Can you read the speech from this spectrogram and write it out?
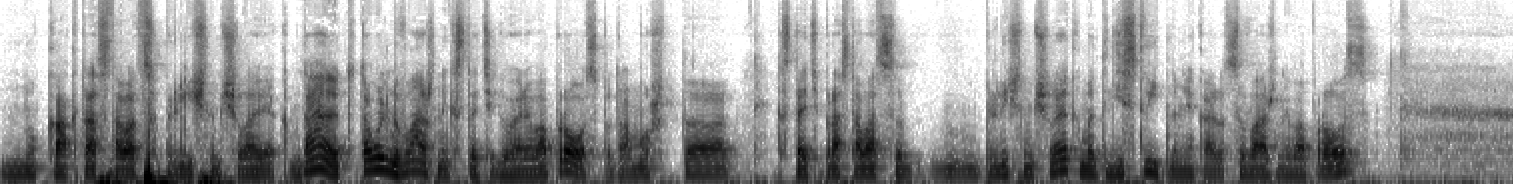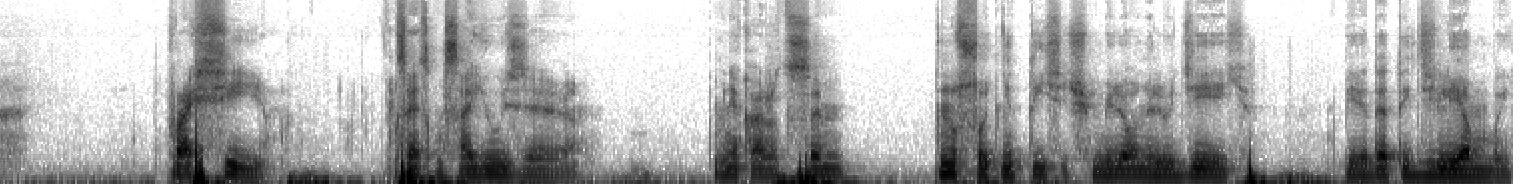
ну, как-то оставаться приличным человеком. Да, это довольно важный, кстати говоря, вопрос, потому что, кстати, про оставаться приличным человеком, это действительно, мне кажется, важный вопрос. В России, в Советском Союзе, мне кажется, ну, сотни тысяч, миллионы людей перед этой дилеммой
